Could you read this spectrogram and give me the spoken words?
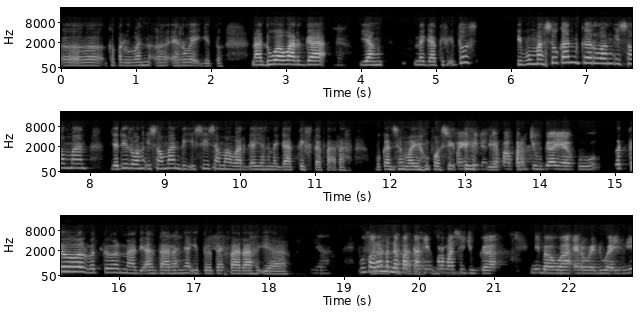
eh, keperluan eh, RW gitu. Nah, dua warga yang negatif itu Ibu masukkan ke ruang isoman. Jadi ruang isoman diisi sama warga yang negatif, Teh Farah, bukan sama yang positif. Supaya tidak gitu. terpapar juga ya, Bu. Betul, betul. Nah, di antaranya ya. itu Teh Farah, ya. ya. Bu Farah ya, mendapatkan informasi juga ini bahwa RW 2 ini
